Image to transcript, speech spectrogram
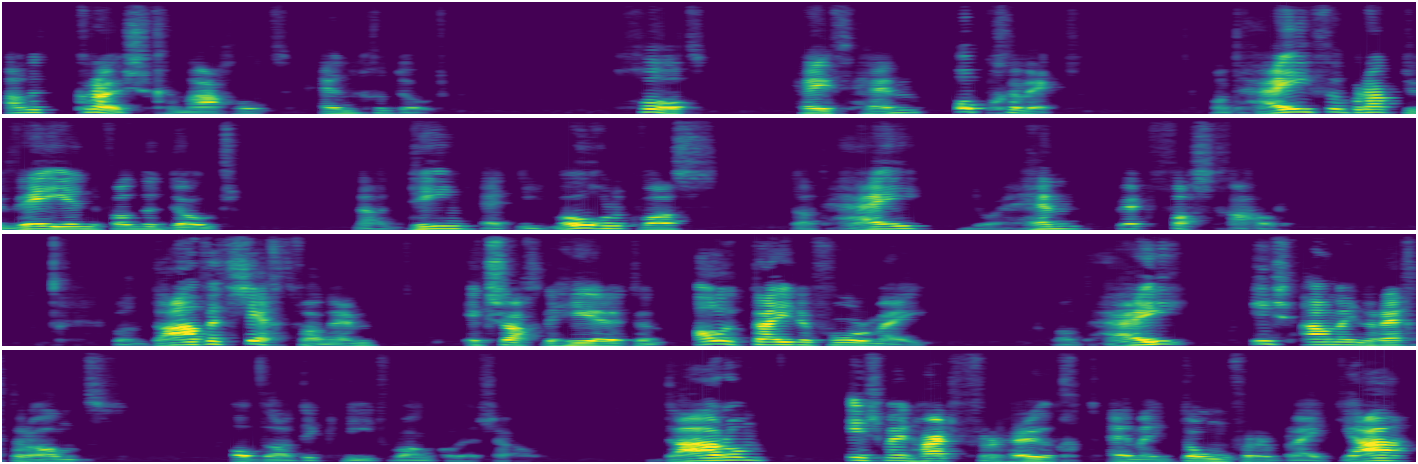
aan het kruis genageld en gedood. God heeft hem opgewekt, want hij verbrak de weeën van de dood nadien het niet mogelijk was dat hij door hem werd vastgehouden. Want David zegt van hem, ik zag de Heer ten alle tijden voor mij, want hij is aan mijn rechterhand, opdat ik niet wankelen zou. Daarom is mijn hart verheugd en mijn tong verblijd. Ja,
